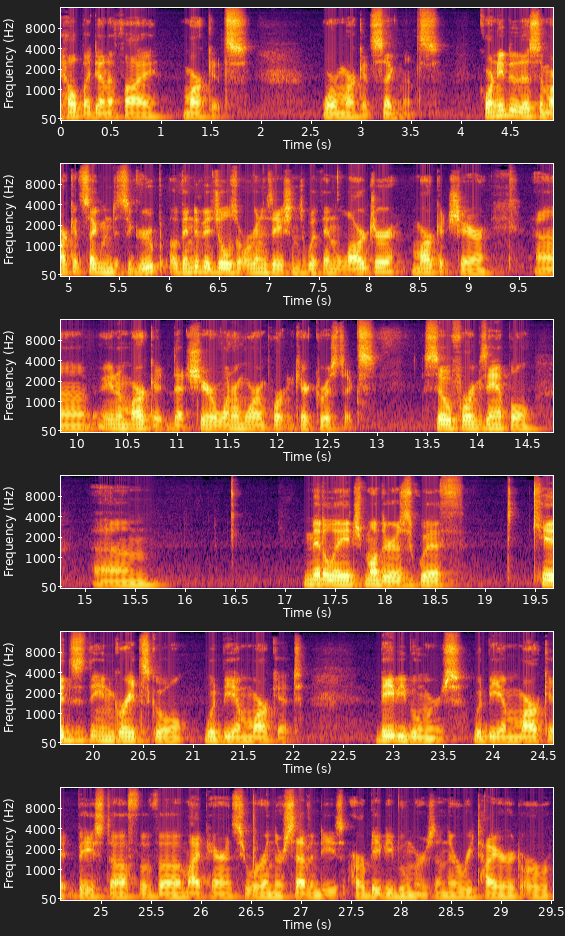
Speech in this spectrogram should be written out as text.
help identify markets or market segments. According to this, a market segment is a group of individuals or organizations within larger market share uh, in a market that share one or more important characteristics. So, for example, um, middle aged mothers with kids in grade school would be a market. Baby boomers would be a market based off of uh, my parents who are in their 70s are baby boomers and they're retired or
